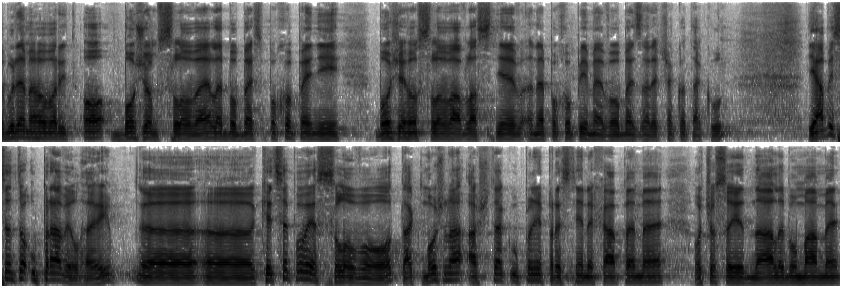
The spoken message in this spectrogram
budeme hovorit o Božom slove, lebo bez pochopení Božího slova vlastně nepochopíme vůbec řeč jako taku. Já bych to upravil, hej. E, e, keď se pově slovo, tak možná až tak úplně přesně nechápeme, o čo se jedná, lebo máme,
